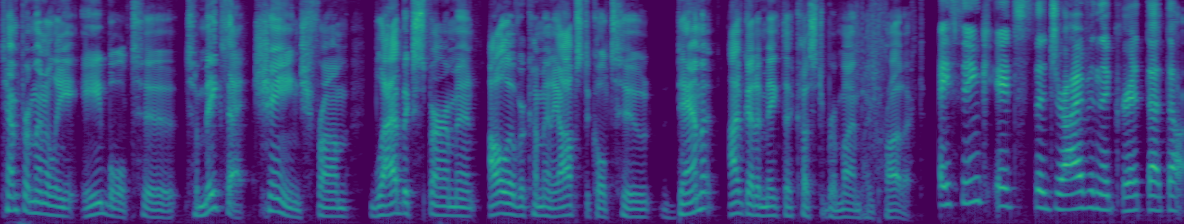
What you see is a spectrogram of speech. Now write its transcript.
temperamentally able to to make that change from lab experiment i'll overcome any obstacle to damn it i've got to make the customer buy my product i think it's the drive and the grit that the,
